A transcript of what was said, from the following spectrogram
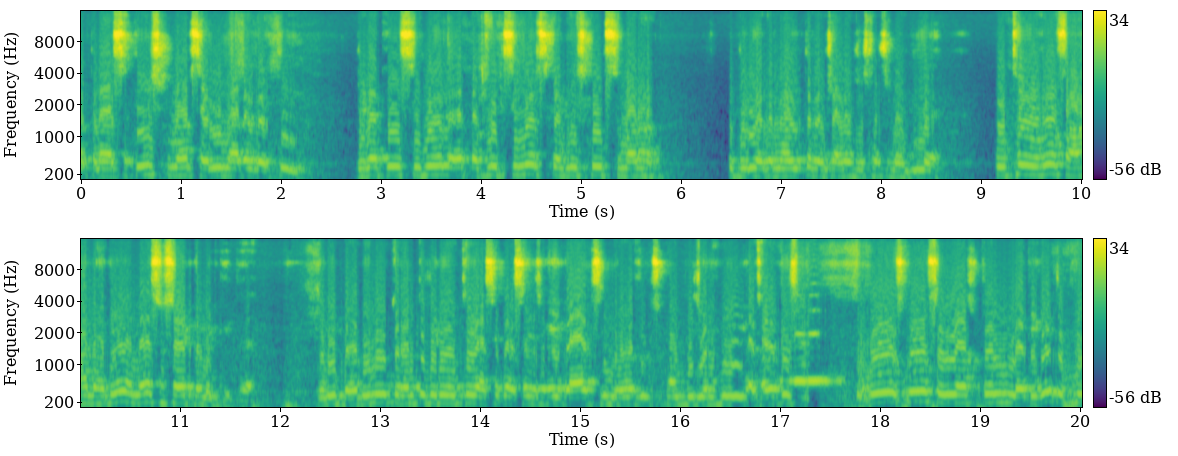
ਆਪਣਾ ਸਤੀਸ਼ ਕੁਮਾਰ ਸੈਣੀ ਨਾਮ ਦਾ ਵਿਅਕਤੀ ਜਿਹੜਾ ਕਿ senior public senior secondary school Samana ਤੇ ਜਿਹੜੀ ਅਗਰਵਾਲ ਧਰਮਸ਼ਾਲਾ ਜਿਸ ਨੂੰ ਚਲਾਉਂਦੀ ਹੈ ਉੱਥੇ ਉਹ ਫਾਹਾ ਲੈ ਕੇ ਉਹਨੇ ਸੁਸਾਈਡ ਕਮਿਟ ਕੀਤਾ ਹੈ। ਜਿਹੜੀ ਬੋਡੀ ਨੂੰ ਤੁਰੰਤ ਜਿਹੜੇ ਉੱਥੇ ਆਸੇ-ਪਾਸੇ ਜਿਹੜੇ ਗਾਇਬ ਸੀ ਹੋਰ ਸਕੂਲ ਦੀ ਜਿਹੜੀ ਵੀ ਅਥਾਰਟੀ ਸੀ ਉਹ ਉਸ ਨੂੰ ਸਿਵਲ ਹਸਪਤਾਲ ਲੈ ਕੇ ਗਏ, ਜਿੱਥੇ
